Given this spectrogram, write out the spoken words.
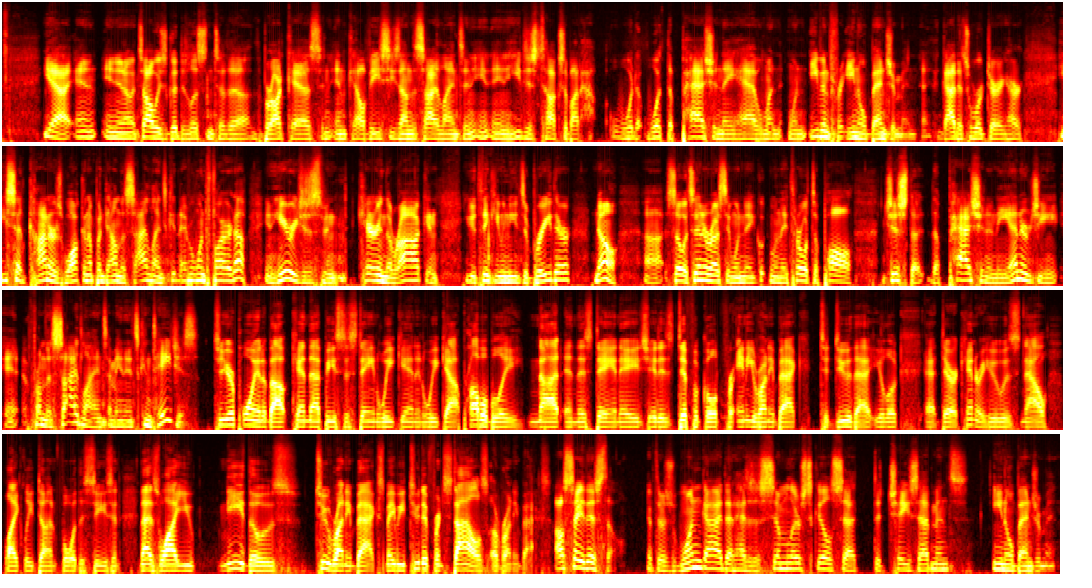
Yeah, and, and, you know it's always good to listen to the the broadcast and, and Calvisi's on the sidelines, and and he just talks about how, what what the passion they have when when even for Eno Benjamin, a guy that's worked very hard. He said Conner's walking up and down the sidelines, getting everyone fired up, and here he's just been carrying the rock, and you'd think he needs a breather. No, uh, so it's interesting when they when they throw it to Paul, just the the passion and the energy eh, from the sidelines. I mean, it's contagious to your point about can that be sustained week in and week out? Probably not in this day and age. It is difficult for any running back to do that. You look at Derrick Henry, who is now likely done for the season. That is why you need those two running backs, maybe two different styles of running backs. I'll say this, though. If there's one guy that has a similar skill set to Chase Edmonds, Eno Benjamin.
